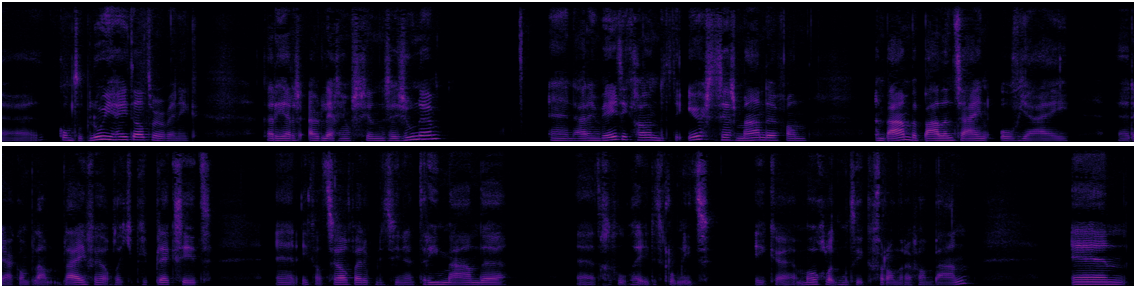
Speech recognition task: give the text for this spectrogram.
Uh, Komt tot bloeien heet dat, waarin ik carrières uitleg in verschillende seizoenen. En daarin weet ik gewoon dat de eerste zes maanden van een baan bepalend zijn of jij uh, daar kan blijven of dat je op je plek zit. En ik had zelf bij de politie na drie maanden het gevoel, hé, hey, dit klopt niet. Ik, uh, mogelijk moet ik veranderen van baan. En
